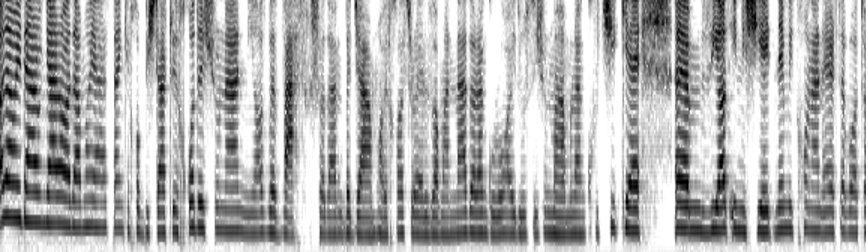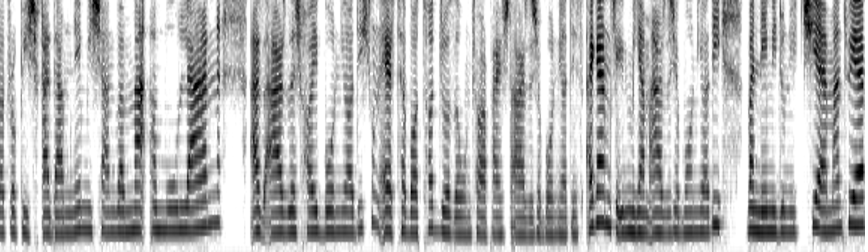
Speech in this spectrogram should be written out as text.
آدمای درونگر آدمهایی هستن که خب بیشتر توی خودشونن نیاز به وصل شدن به جمع های خاص رو الزاما ندارن. گروه های دوستیشون معمولا کوچیکه. زیاد اینیشییت نمی‌کنن. ارتباطات رو پیش قدم نمیشن و معمولا از ارزش های بنیادیشون ارتباطات جز اون چهار پنج تا ارزش بنیادی است اگر میگم ارزش بنیادی و نمی‌دونید چیه من توی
